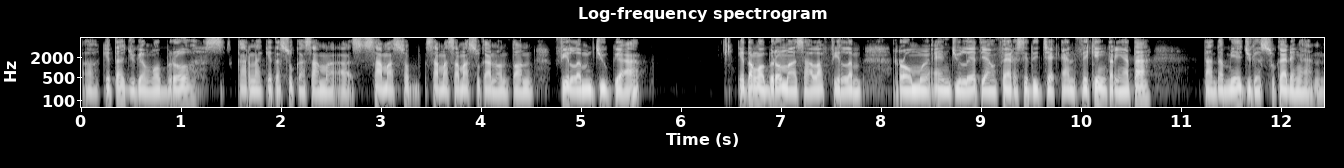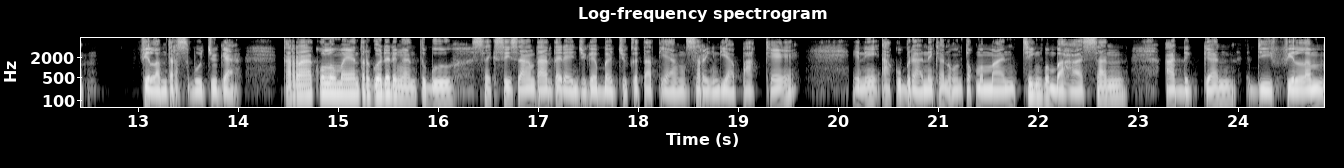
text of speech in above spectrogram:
uh, kita juga ngobrol karena kita suka sama sama sama-sama suka nonton film juga. Kita ngobrol masalah film Romeo and Juliet yang versi The Jack and Viking ternyata Tante Mia juga suka dengan film tersebut juga. Karena aku lumayan tergoda dengan tubuh seksi sang tante dan juga baju ketat yang sering dia pakai. Ini aku beranikan untuk memancing pembahasan adegan di film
